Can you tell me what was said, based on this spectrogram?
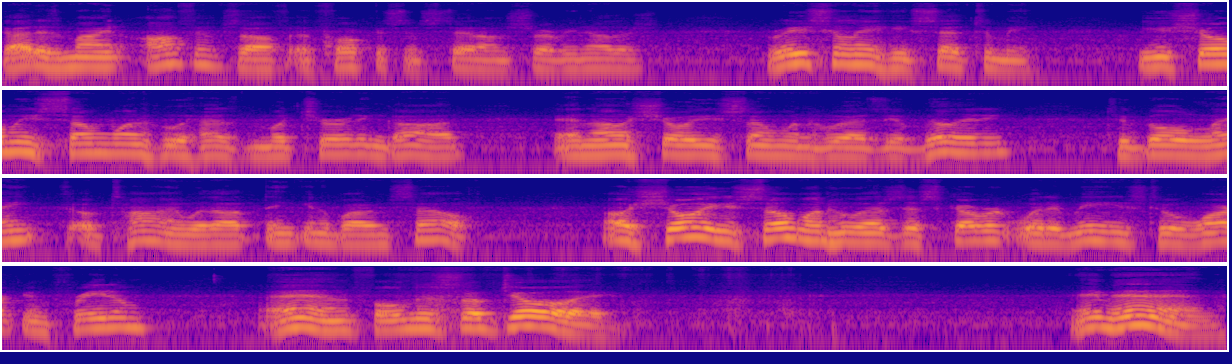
got his mind off himself, and focused instead on serving others. Recently, he said to me, You show me someone who has matured in God, and I'll show you someone who has the ability to go length of time without thinking about himself. I'll show you someone who has discovered what it means to walk in freedom and fullness of joy. Amen.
